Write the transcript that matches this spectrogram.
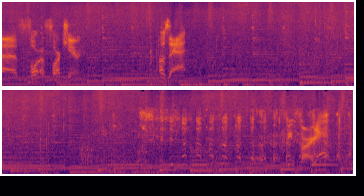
uh, for fortune. How's that? being fired at?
